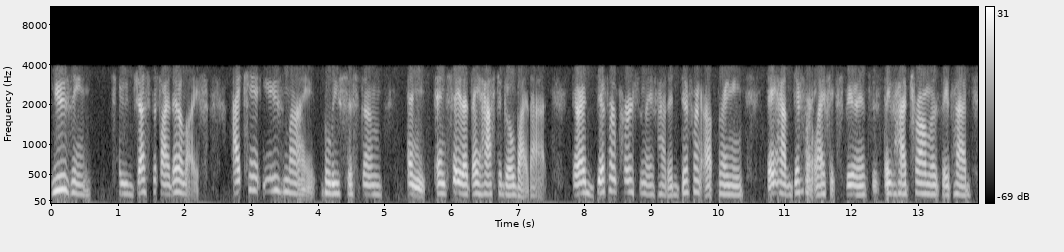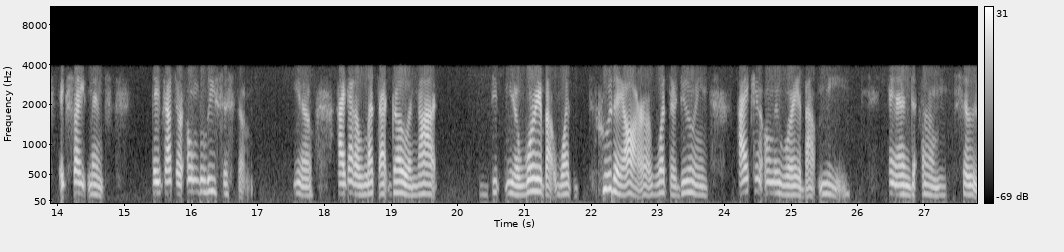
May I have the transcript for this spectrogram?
using to justify their life. I can't use my belief system and and say that they have to go by that. They're a different person. They've had a different upbringing. They have different life experiences. They've had traumas. They've had excitements. They've got their own belief system. You know, I got to let that go and not you know worry about what who they are or what they're doing i can only worry about me and um so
